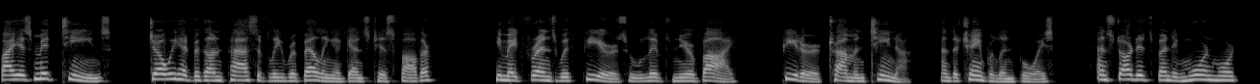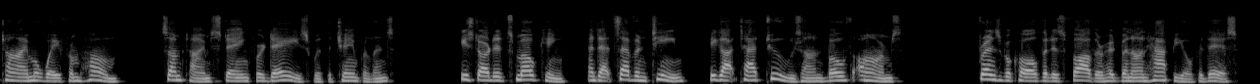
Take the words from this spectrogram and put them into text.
By his mid teens, Joey had begun passively rebelling against his father. He made friends with peers who lived nearby, Peter Tramontina, and the Chamberlain boys, and started spending more and more time away from home, sometimes staying for days with the Chamberlains. He started smoking, and at 17, he got tattoos on both arms. Friends recall that his father had been unhappy over this.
